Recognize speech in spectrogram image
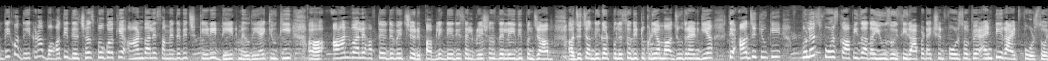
ਦੇਖੋ, ਦੇਖਣਾ ਬਹੁਤ ਹੀ ਦਿਲਚਸਪ ਹੋਊਗਾ ਕਿ ਆਉਣ ਵਾਲੇ ਸਮੇਂ ਦੇ ਵਿੱਚ ਕਿਹੜੀ ਡੇਟ ਮਿਲਦੀ ਹੈ, ਕਿਉਂਕਿ ਆਉਣ ਵਾਲੇ ਹਫ਼ਤੇ ਦੇ ਵਿੱਚ ਰਿਪਬਲਿਕ ਡੇ ਦੀ ਸੈਲੀਬ੍ਰੇਸ਼ਨਸ ਦੇ ਲਈ ਵੀ ਪੰਜਾਬ ਜੋ ਚੰਡੀਗੜ੍ਹ ਪੁਲਿਸ ਉਹਦੀ ਟੁਕੜੀਆਂ ਮੌਜੂਦ ਰਹਿਣਗੀਆਂ। ਤੇ ਅੱਜ ਕਿਉਂਕਿ ਪੁਲਿਸ ਫੋਰਸ ਕਾਫੀ ਜ਼ਿਆਦਾ ਯੂਜ਼ ਹੋਈ ਸੀ ਰੈਪਿਡ ਐਕਸ਼ਨ ਫੋਰਸ ਹੋ ਫਿਰ ਐਂਟੀ ਰਾਈਟ ਫੋਰਸ ਹੋਏ,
